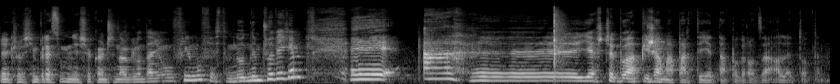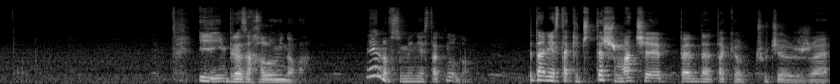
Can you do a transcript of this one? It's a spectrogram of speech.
Większość imprez u mnie się kończy na oglądaniu filmów, jestem nudnym człowiekiem. E, a e, jeszcze była piżama party jedna po drodze, ale to ten. To... I impreza halloweenowa. Nie no, w sumie nie jest tak nudno. Pytanie jest takie, czy też macie pewne takie odczucie, że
